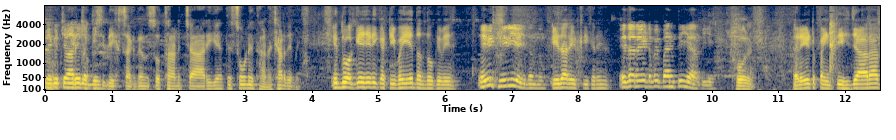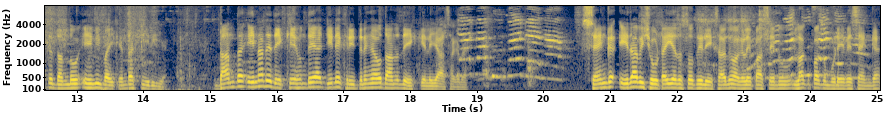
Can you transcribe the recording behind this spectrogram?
ਮੇਰੇ ਚਾਰ ਹੀ ਇੱਥੋਂ ਲੱਗੇ। ਤੁਸੀਂ ਦੇਖ ਸਕਦੇ ਹੋ ਦੱਸੋ ਥਣ ਚਾਰ ਹੀ ਹੈ ਤੇ ਸੋਹਣੇ ਥਣ ਛੱਡ ਦੇ ਬਈ। ਇਦੋਂ ਅੱਗੇ ਜਿਹੜੀ ਕੱਟੀ ਬਈ ਇਹ ਦੰਦੋਂ ਕਿਵੇਂ? ਹੈ? ਇਹ ਵੀ ਖੀਰੀ ਹੈ ਜੀ ਦੰਦੋ। ਇਹਦਾ ਰੇਟ ਕੀ ਕਰੇਗਾ ਇਹਦਾ ਰੇਟ ਬਈ 35000 ਰੁਪਏ ਹੋਰ ਰੇਟ 35000 ਆ ਤੇ ਦੰਦੋਂ ਇਹ ਵੀ ਬਾਈ ਕਹਿੰਦਾ ਕੀਰੀ ਹੈ ਦੰਦ ਇਹਨਾਂ ਦੇ ਦੇਖੇ ਹੁੰਦੇ ਆ ਜਿਹਨੇ ਖਰੀਦਣੇ ਆ ਉਹ ਦੰਦ ਦੇਖ ਕੇ ਲਿਜਾ ਸਕਦਾ। ਸਿੰਘ ਇਹਦਾ ਵੀ ਛੋਟਾ ਹੀ ਆ ਦੱਸੋ ਤੁਸੀਂ ਦੇਖ ਸਕਦੇ ਹੋ ਅਗਲੇ ਪਾਸੇ ਨੂੰ ਲਗਭਗ ਮੁੜੇ ਵੇ ਸਿੰਘ ਹੈ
